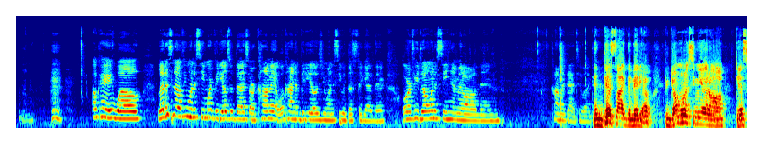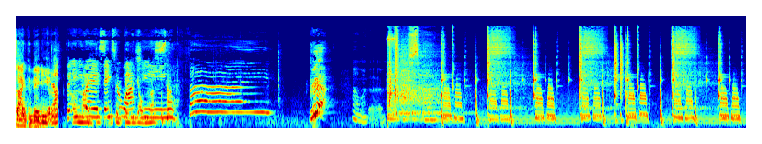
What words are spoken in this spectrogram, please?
Okay, well, let us know if you want to see more videos with us or comment what kind of videos you want to see with us together. Or if you don't want to see him at all, then comment that too. I then dislike the video. If you don't want to see me at all, dislike the video. But I might anyway, just thanks for watching. myself. Bye. Yeah. Oh my god.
